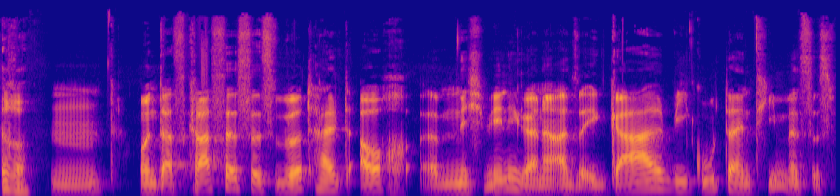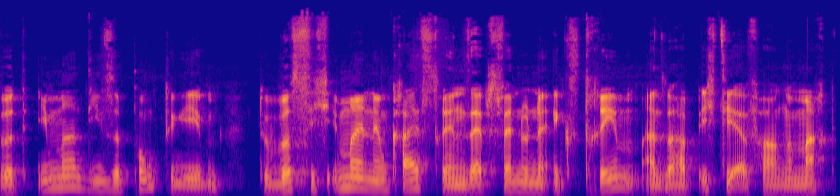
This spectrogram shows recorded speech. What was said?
Irre. Mhm. Und das Krasse ist, es wird halt auch ähm, nicht weniger. Ne? Also egal wie gut dein Team ist, es wird immer diese Punkte geben. Du wirst dich immer in dem Kreis drehen, selbst wenn du eine extrem, also habe ich die Erfahrung gemacht,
